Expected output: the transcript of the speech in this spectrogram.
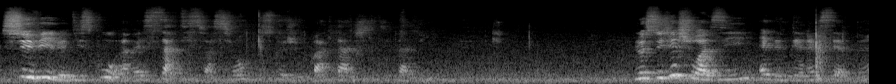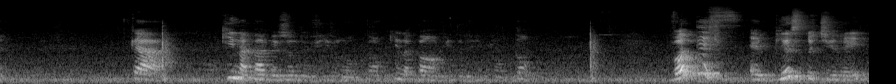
suivi le discours avec satisfaction, puisque je partage cet avis. Le sujet choisi est d'intérêt certain, car qui n'a pas besoin de vivre longtemps, qui n'a pas envie de vivre longtemps? Votre test est bien structuré.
